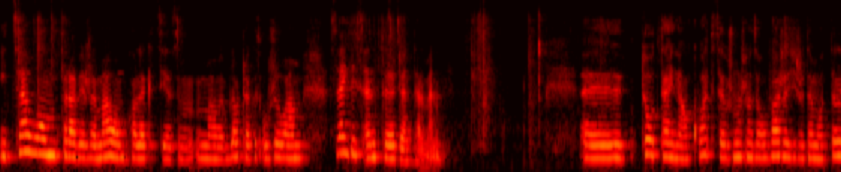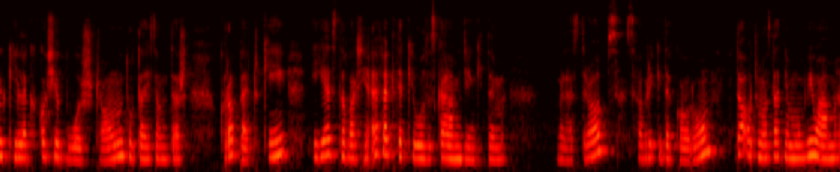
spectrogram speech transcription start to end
I całą, prawie że małą kolekcję, z mały bloczek zużyłam z Ladies and Gentlemen. E, Tutaj na okładce już można zauważyć, że te motylki lekko się błyszczą. Tutaj są też kropeczki i jest to właśnie efekt, jaki uzyskałam dzięki tym Glass Drops z fabryki dekoru. To, o czym ostatnio mówiłam e,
